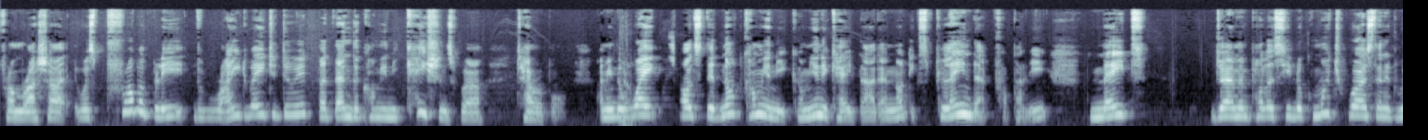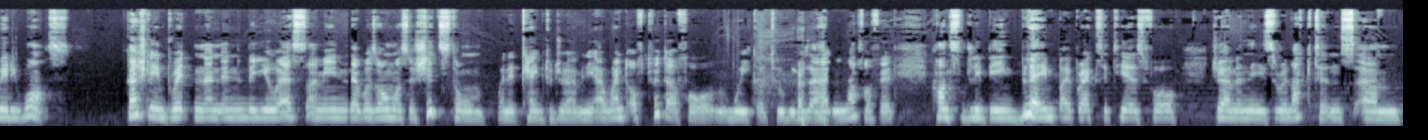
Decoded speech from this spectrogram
from Russia, it was probably the right way to do it, but then the communications were terrible. I mean, the yeah. way Scholz did not communi- communicate that and not explain that properly made German policy look much worse than it really was especially in Britain and in the US, I mean, there was almost a shitstorm when it came to Germany. I went off Twitter for a week or two because I had enough of it, constantly being blamed by Brexiteers for Germany's reluctance. Um,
